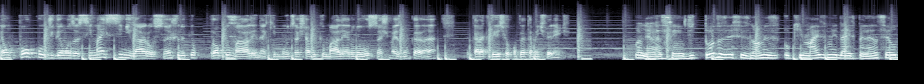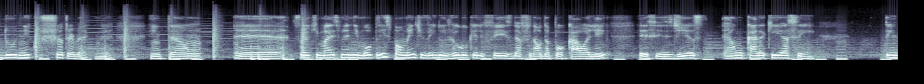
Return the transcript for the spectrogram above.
é um pouco, digamos assim, mais similar ao Sancho do que o próprio Malen, né? Que muitos achavam que o Malen era o novo Sancho, mas nunca, né? Característica completamente diferente. Olha, assim, de todos esses nomes, o que mais me dá esperança é o do Nico Schotterbeck, né? Então, é, foi o que mais me animou, principalmente vendo o jogo que ele fez da final da Pokal ali, esses dias. É um cara que, assim, tem.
